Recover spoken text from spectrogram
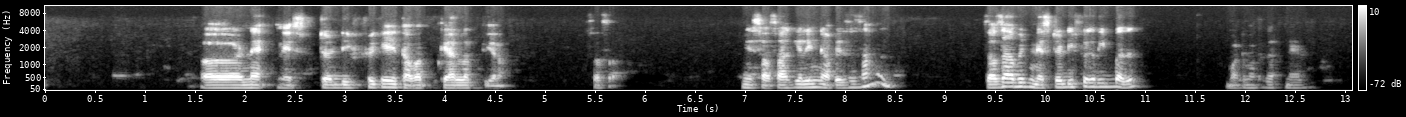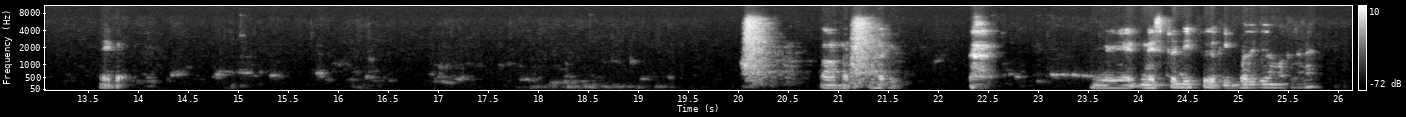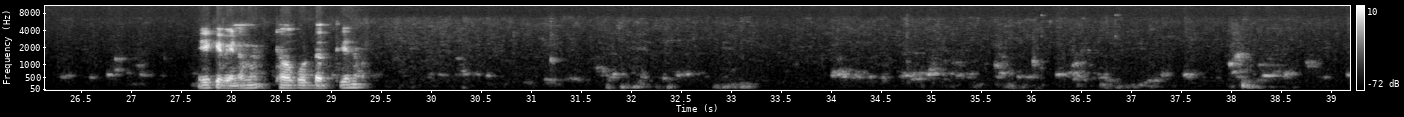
නෑ නෙස්ට ඩිෆ් එකේ තවත් කැල්ලක් තියෙනවා. සසා. මේ සසා කියලින්න අපේ සසම සසා අපිට නෙස්ට ඩිෆ් එක තිබ්බද? මට මතකත් නෑ. ඒක. හරි හරි. මේ නෙස්ට ඩික් තිබ්බද කියලා මතක නැහැ. ඒක වෙනම තව පොඩ්ඩක් තියෙනවා.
